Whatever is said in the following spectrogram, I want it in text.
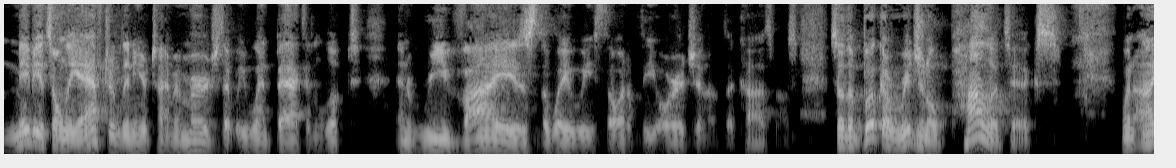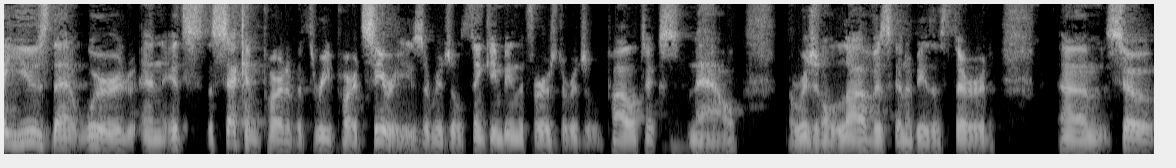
maybe it's only after linear time emerged that we went back and looked and revised the way we thought of the origin of the cosmos. So the book original politics when I use that word, and it's the second part of a three part series, original thinking being the first, original politics now, original love is going to be the third. Um, so,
